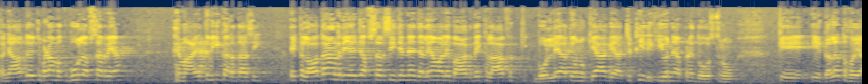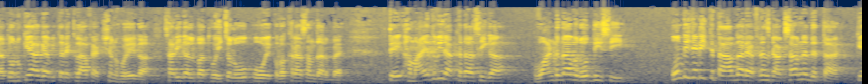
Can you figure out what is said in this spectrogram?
ਪੰਜਾਬ ਦੇ ਵਿੱਚ ਬੜਾ ਮਕਬੂਲ ਅਫਸਰ ਰਿਹਾ। ਹਿਮਾਇਤ ਵੀ ਕਰਦਾ ਸੀ। ਇਕਲੌਤਾ ਅੰਗਰੇਜ਼ ਅਫਸਰ ਸੀ ਜਿਹਨੇ ਜਲਿਆਂਵਾਲੇ ਬਾਗ ਦੇ ਖਿਲਾਫ ਬੋਲਿਆ ਤੇ ਉਹਨੂੰ ਕਿਹਾ ਗਿਆ, ਚਿੱਠੀ ਲਿਖੀ ਉਹਨੇ ਆਪਣੇ ਦੋਸਤ ਨੂੰ ਕਿ ਇਹ ਗਲਤ ਹੋਇਆ ਤੇ ਉਹਨੂੰ ਕਿਹਾ ਗਿਆ ਵੀ ਤੇਰੇ ਖਿਲਾਫ ਐਕਸ਼ਨ ਹੋਏਗਾ। ਸਾਰੀ ਗੱਲਬਾਤ ਹੋਈ। ਚਲੋ ਉਹ- ਉਹ ਇੱਕ ਵੱਖਰਾ ਸੰਦਰਭ ਹੈ। ਤੇ ਹਮਾਇਤ ਵੀ ਰੱਖਦਾ ਸੀਗਾ। ਵੰਡ ਦਾ ਵਿਰੋਧੀ ਸੀ। ਉਹਦੀ ਜਿਹੜੀ ਕਿਤਾਬ ਦਾ ਰੈਫਰੈਂਸ ਡਾਕਟਰ ਸਾਹਿਬ ਨੇ ਦਿੱਤਾ ਕਿ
